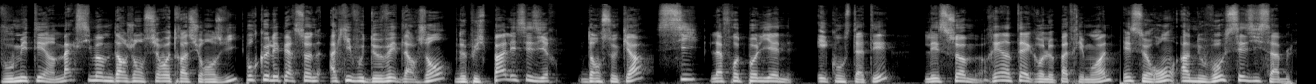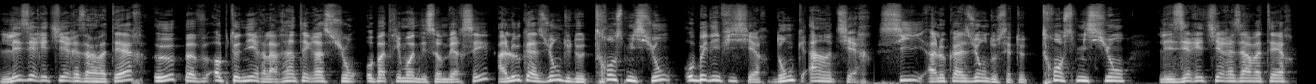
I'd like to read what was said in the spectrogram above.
vous mettez un maximum d'argent sur votre assurance vie pour que les personnes à qui vous devez de l'argent ne puissent pas les saisir. Dans ce cas, si la fraude polienne est constatée, les sommes réintègrent le patrimoine et seront à nouveau saisissables. Les héritiers réservataires, eux, peuvent obtenir la réintégration au patrimoine des sommes versées à l'occasion d'une transmission aux bénéficiaires, donc à un tiers. Si, à l'occasion de cette transmission, les héritiers réservataires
